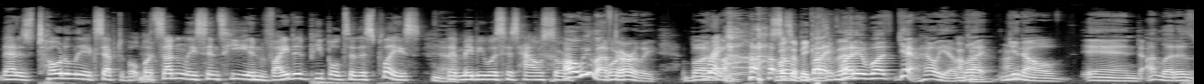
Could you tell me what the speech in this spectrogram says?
that is totally acceptable. But suddenly, since he invited people to this place Yeah. that maybe was his house or. oh, we left or- early, but Right. uh, Was it because but, of that? But it was yeah, hell yeah. Okay. But All you know, and I let us.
